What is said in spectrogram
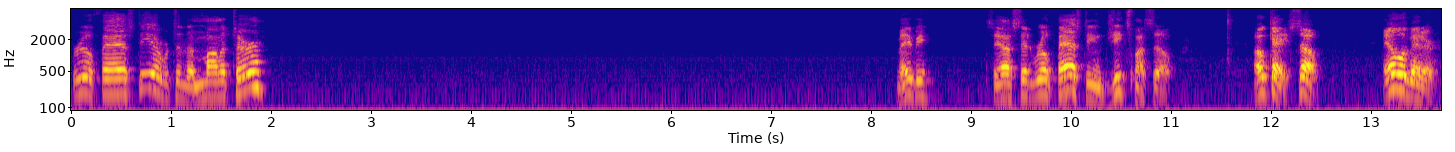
Real fasty over to the monitor. Maybe. See, I said real fast and jinxed myself. Okay, so elevator,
